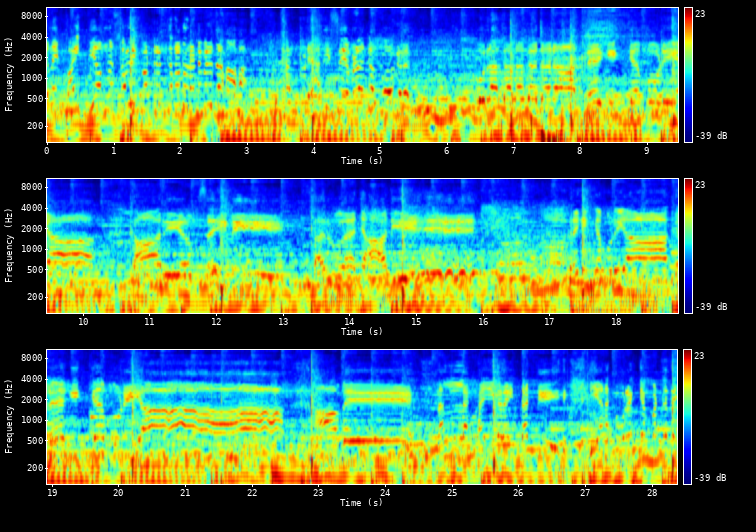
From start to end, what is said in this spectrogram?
என்னை பைத்தியம்னு சொல்லிக் கொண்டிருக்கிறவர்கள் நடுவில் தான். கண்ணுடைய அதிசயம் விளங்க போகிறது. ஒரு அகலகதரா கிரகிக்க முடியாது காரியம் செய்தி சர்வ ஞானியே. கிரகிக்க முடியா கிரகிக்க முடியா? ஆவே நல்ல கைகளை தட்டி எனக்கு உரைக்கப்பட்டதை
